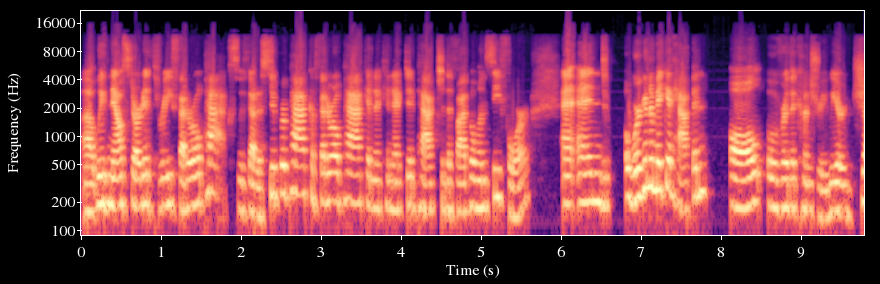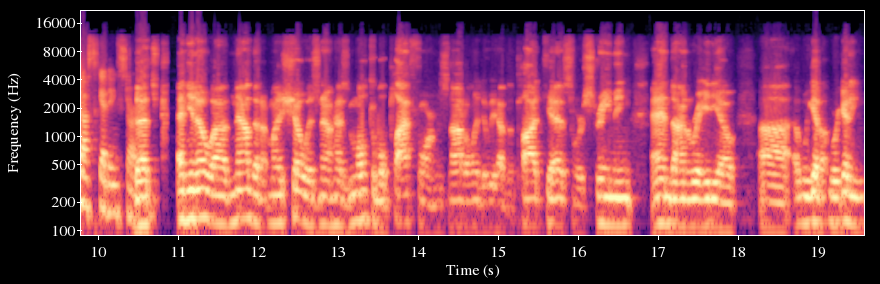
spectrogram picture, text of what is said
Uh, we've now started three federal pacs we've got a super pac a federal pac and a connected pac to the 501c4 and, and we're going to make it happen all over the country. We are just getting started. That's, and you know, uh, now that my show is now has multiple platforms, not only do we have the podcast, we're streaming and on radio. Uh, we get we're getting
